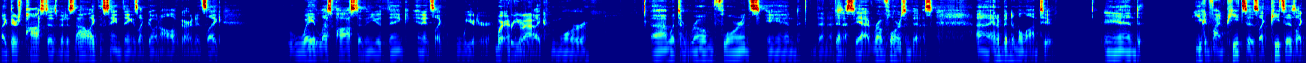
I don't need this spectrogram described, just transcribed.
Like there's pastas, but it's not like the same thing as like going to Olive Garden. It's like way less pasta than you would think, and it's like weirder. Where were you at? Like more. Uh, I went to Rome, Florence, and Venice. Venice. Yeah, Rome, Florence, and Venice. Uh, and I've been to Milan too. And you can find pizzas like pizzas like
